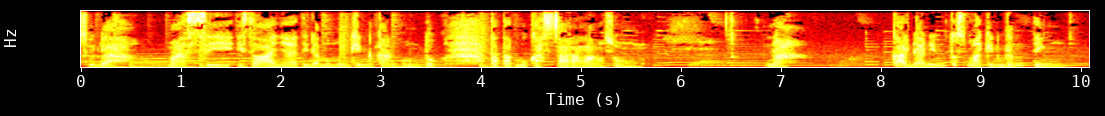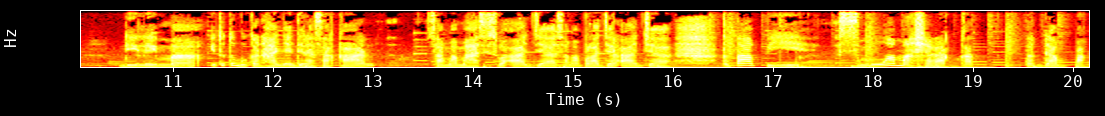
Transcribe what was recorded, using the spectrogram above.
sudah masih istilahnya tidak memungkinkan untuk tatap muka secara langsung. Nah, keadaan ini tuh semakin genting. Dilema itu tuh bukan hanya dirasakan sama mahasiswa aja, sama pelajar aja, tetapi semua masyarakat terdampak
